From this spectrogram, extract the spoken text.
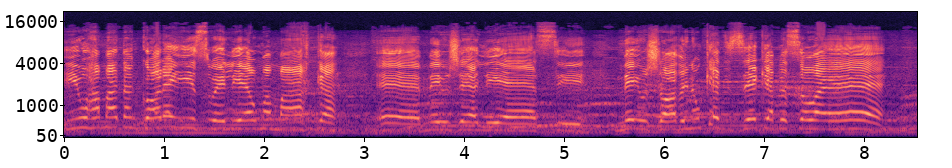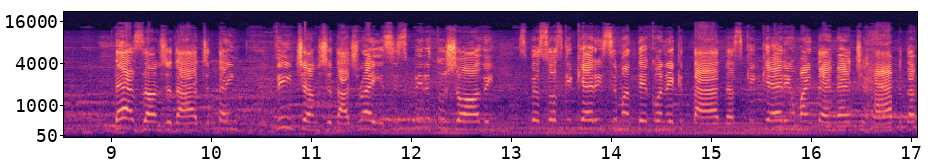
e o Ramadancor é isso, ele é uma marca é, meio GLS, meio jovem. Não quer dizer que a pessoa é 10 anos de idade, tem 20 anos de idade, não é isso. Espírito jovem, as pessoas que querem se manter conectadas, que querem uma internet rápida.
